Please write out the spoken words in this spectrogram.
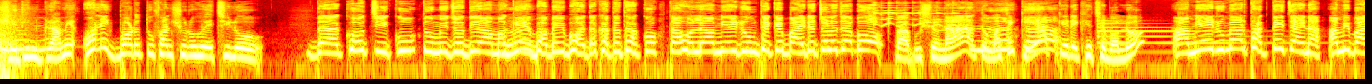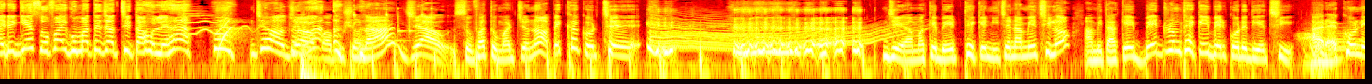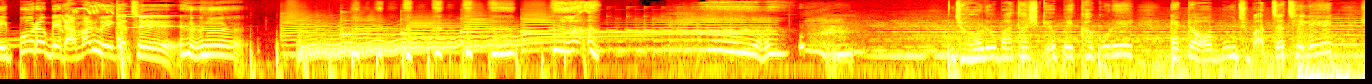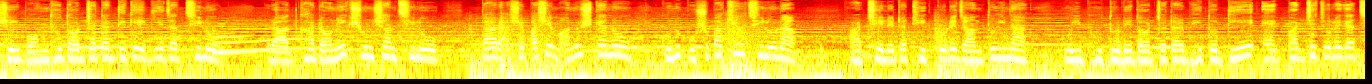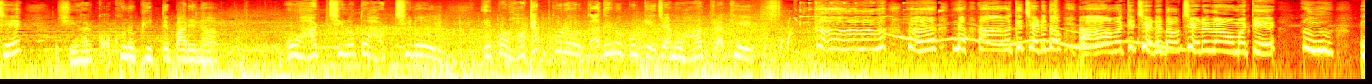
সেদিন গ্রামে অনেক বড় তুফান শুরু হয়েছিল। দেখো চিকু তুমি যদি আমাকে এভাবেই ভয় দেখাতে থাকো তাহলে আমি এই রুম থেকে বাইরে চলে যাব। বাবু সোনা তোমাকে কে আটকে রেখেছে বলো? আমি এই রুমে আর থাকতেই চাই না। আমি বাইরে গিয়ে সোফায় ঘুমাতে যাচ্ছি তাহলে হ্যাঁ? যাও যাও বাবু সোনা যাও। সোফা তোমার জন্য অপেক্ষা করছে। যে আমাকে বেড থেকে নিচে নামিয়েছিল আমি তাকে বেডরুম থেকেই বের করে দিয়েছি। আর এখন এই পুরো বেড আমার হয়ে গেছে। ঝড়ো বাতাসকে উপেক্ষা করে একটা অবুঝ বাচ্চা ছেলে সেই বন্ধ দরজাটার দিকে এগিয়ে যাচ্ছিল। রাতঘাট অনেক শুনশান ছিল। তার আশেপাশে মানুষ কেন? কোনো পশু পাখিও ছিল না। আর ছেলেটা ঠিক করে জানতোই না, ওই ভুতুড়ে দরজাটার ভেতর দিয়ে একবার যে চলে গেছে, সে আর কখনো ফিরতে পারে না। ও হাঁটছিল তো হাঁটছিলই। এরপর হঠাৎ করে ওর কাঁধের ওপর কে যেন হাত রাখে। না, আমাকে ছেড়ে দাও, আমাকে ছেড়ে দাও ছেড়ে দাও আমাকে।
